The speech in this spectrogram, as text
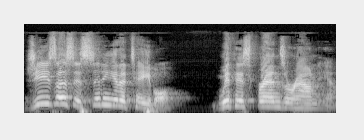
Jesus is sitting at a table with his friends around him.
